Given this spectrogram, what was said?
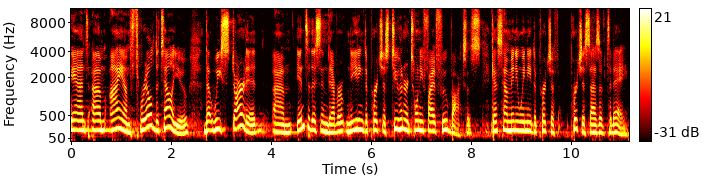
And um, I am thrilled to tell you that we started um, into this endeavor needing to purchase 225 food boxes. Guess how many we need to purchase, purchase as of today?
